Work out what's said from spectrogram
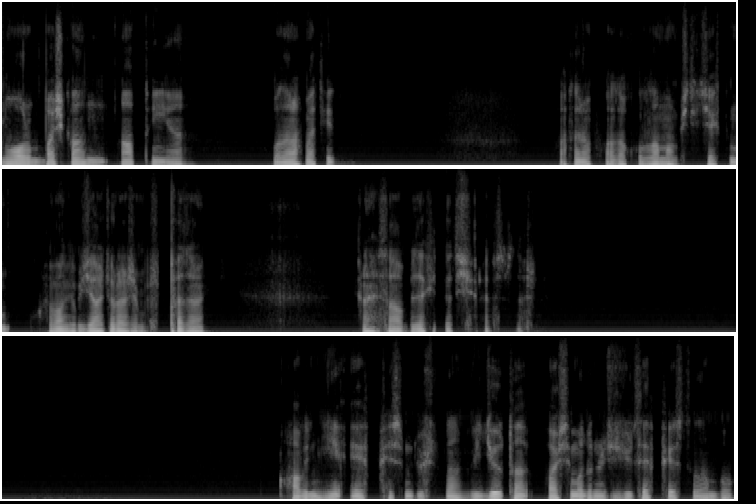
Norm başkan ne yaptın ya? Bana rahmet edin. Baksana fazla kullanmamış diyecektim. Hayvan gibi charger harcamış pezevenk. Yani hesabı bize kilitledi şerefsizler. Abi niye FPS'im düştü lan? Videoda başlamadan önce 100 FPS'ti lan bu.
